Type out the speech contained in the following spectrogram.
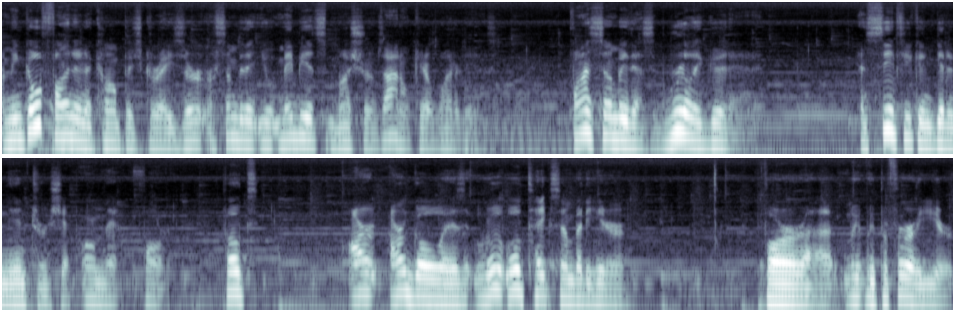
I mean, go find an accomplished grazer or somebody that you, maybe it's mushrooms, I don't care what it is. Find somebody that's really good at it and see if you can get an internship on that farm. Folks, our, our goal is we'll, we'll take somebody here for, uh, we, we prefer a year.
